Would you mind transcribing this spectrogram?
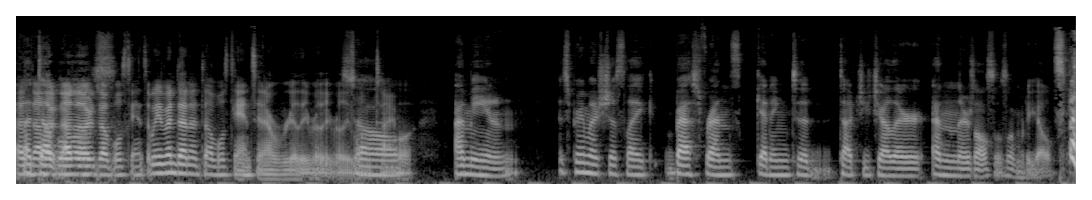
another another doubles. doubles dance. And we haven't done a doubles dance in a really, really, really long time. I mean, it's pretty much just like best friends getting to touch each other, and there's also somebody else.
